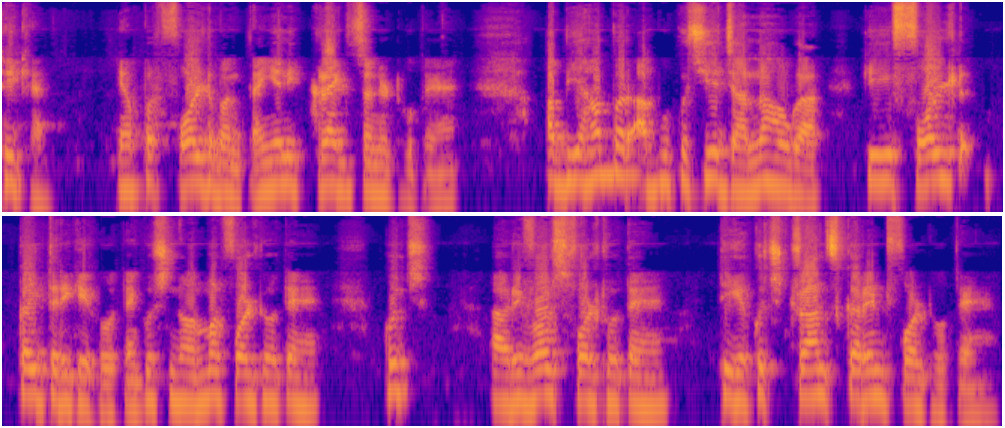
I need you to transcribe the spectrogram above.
ठीक है? यहाँ पर फॉल्ट बनता है, यानी क्रैक जनरेट होते हैं। अब यहाँ पर आपको कुछ ये जानना होगा कि फॉल्ट कई तरीके के होते हैं। कुछ नॉर्मल फॉल्ट होते हैं, कुछ रिवर्स फॉल्ट होते हैं। ठीक है, कुछ ट्रांसकरेंट फॉल्ट होते हैं।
